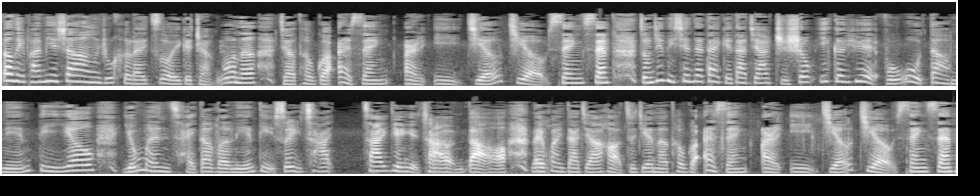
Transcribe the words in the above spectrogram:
到底盘面上如何来做一个掌握呢？就要透过二三二一九九三三，总经理现在带给大家只收一个月服务到年底哟，油门踩到了年底，所以差。差一天也差很大哦，来欢迎大家哈，直接呢透过二三二一九九三三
